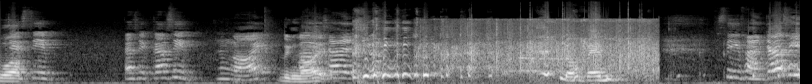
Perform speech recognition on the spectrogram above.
บวก เจ็ดสิบแปดสิบเก้าสิบหนึ่งร้อยหนึ่งร้อยใช่โดนเป็น สี่พันเก้าสิบ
